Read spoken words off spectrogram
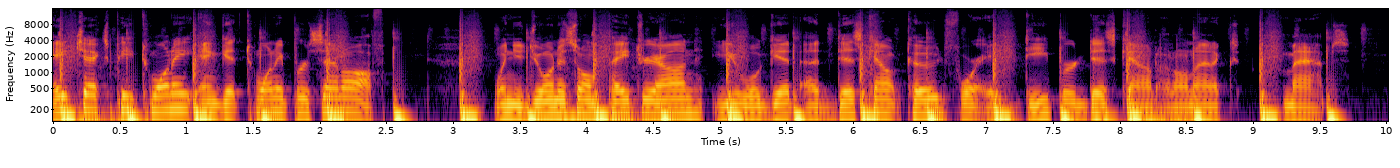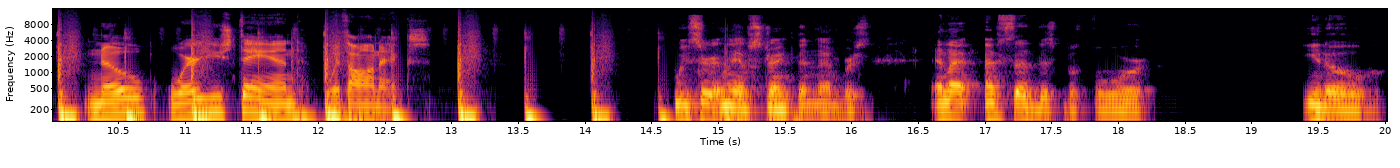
HXP20 and get 20% off. When you join us on Patreon, you will get a discount code for a deeper discount on onX Maps. Know where you stand with onX. We certainly have strength in numbers. And I, I've said this before, you know,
